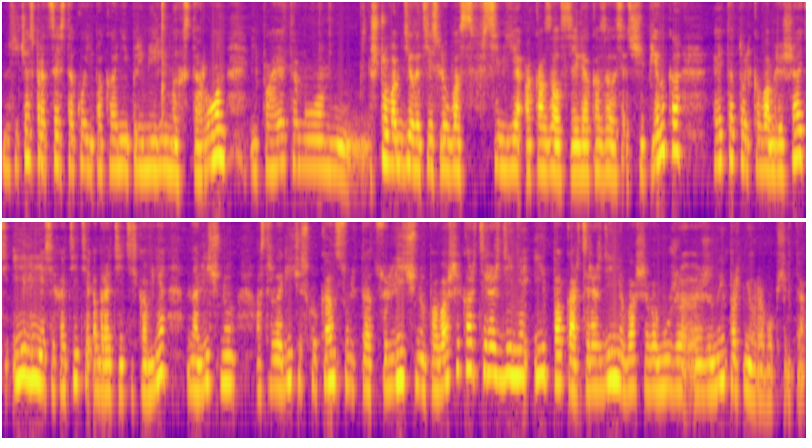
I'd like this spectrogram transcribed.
Но сейчас процесс такой пока непримиримых сторон, и поэтому что вам делать, если у вас в семье оказался или оказалась Щепенко, это только вам решать. Или, если хотите, обратитесь ко мне на личную астрологическую консультацию. Личную по вашей карте рождения и по карте рождения вашего мужа, жены, партнера, в общем так.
